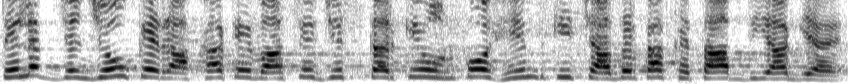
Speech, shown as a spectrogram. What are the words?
तिलक जंजों के राखा के वास्ते जिस करके उनको हिंद की चादर का खिताब दिया गया है।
